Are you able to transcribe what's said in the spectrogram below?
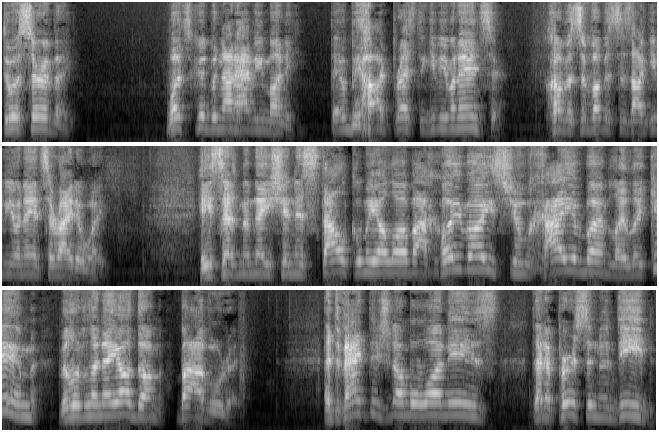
do a survey. What's good with not having money? They would be hard pressed to give you an answer. Chavas Avava says, I'll give you an answer right away. He says. Advantage number one is that a person indeed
